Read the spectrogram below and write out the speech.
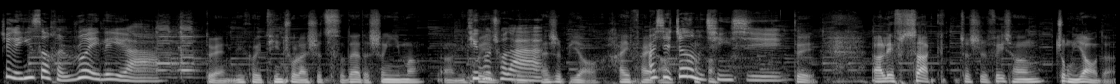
这个音色很锐利啊，对，你可以听出来是磁带的声音吗？啊，你听不出来嗯还是比较 HiFi，、啊、而且这么清晰。对，Alif Sak 这是非常重要的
